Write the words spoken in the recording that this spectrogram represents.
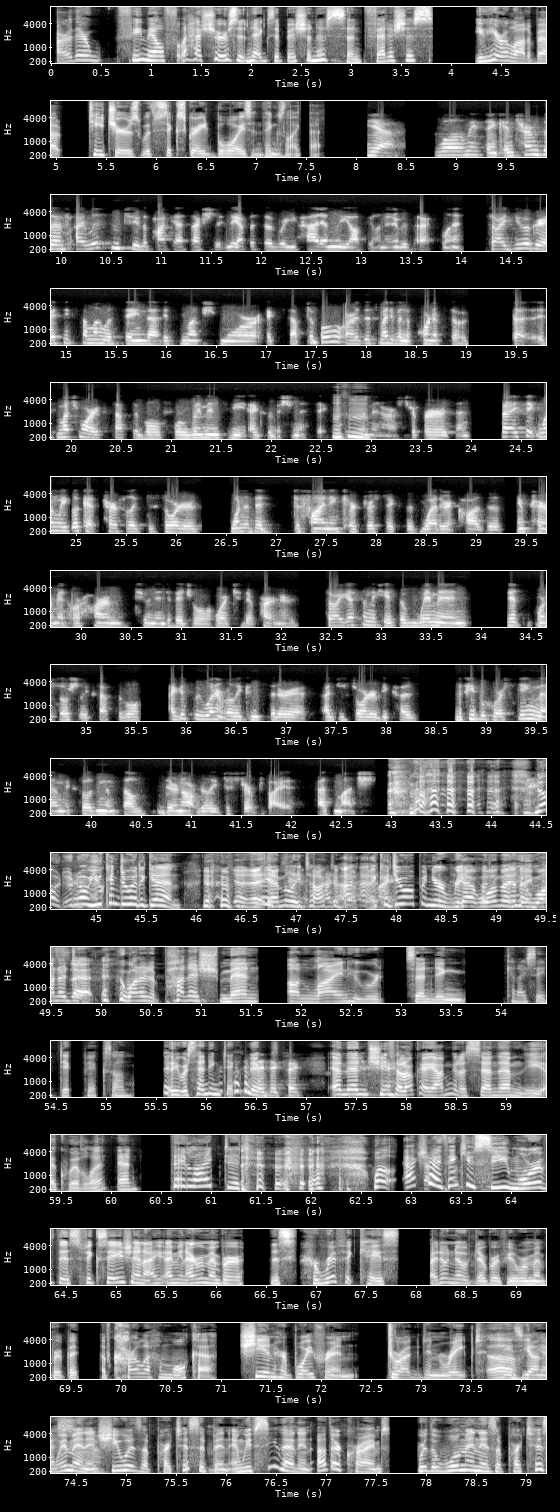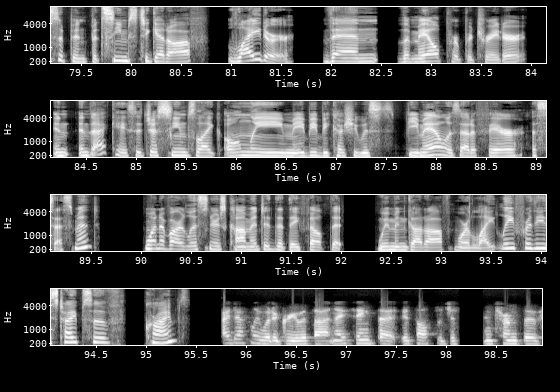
Are there female flashers and exhibitionists and fetishists? You hear a lot about teachers with sixth grade boys and things like that. Yeah. Well, let me think. In terms of, I listened to the podcast actually, the episode where you had Emily Yoffe on, and it was excellent. So I do agree. I think someone was saying that it's much more acceptable, or this might have been the porn episode, that it's much more acceptable for women to be exhibitionistic. Mhm. Women are strippers, and but I think when we look at paraphilic disorders, one of the defining characteristics is whether it causes impairment or harm to an individual or to their partners. So I guess in the case of women, it's more socially acceptable. I guess we wouldn't really consider it a disorder because the people who are seeing them exposing themselves, they're not really disturbed by it as much. no, no, you can do it again. Emily talked about I- that. could you open your rate that woman who missed wanted that. to who wanted to punish men online who were sending can I say dick pics on they were sending dick I can say pics dick pic. and then she said okay I'm going to send them the equivalent and they liked it well, actually, I think you see more of this fixation. I, I mean, I remember this horrific case. I don't know, Debra, if you'll remember it, but of Karla Homolka. She and her boyfriend drugged and raped Oh, these young yes, women, yeah. and she was a participant. And we've seen that in other crimes where the woman is a participant but seems to get off lighter than the male perpetrator. In, in that case, it just seems like only maybe because she was female. Is that a fair assessment? One of our listeners commented that they felt that women got off more lightly for these types of crimes. I definitely would agree with that. And I think that it's also just in terms of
